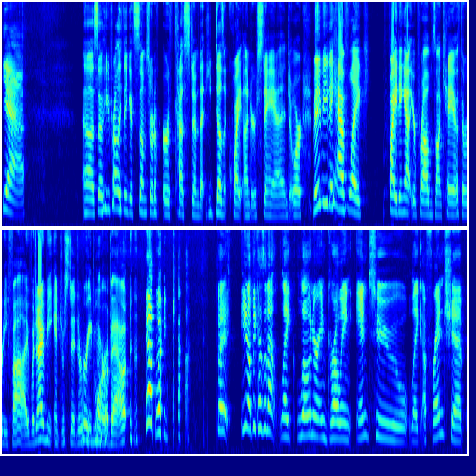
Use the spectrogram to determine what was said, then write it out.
Yeah. Uh, so he'd probably think it's some sort of Earth custom that he doesn't quite understand, or maybe they have like fighting out your problems on KO thirty five, which I'd be interested to read more about. oh my god. But you know, because of that like loner and growing into like a friendship,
